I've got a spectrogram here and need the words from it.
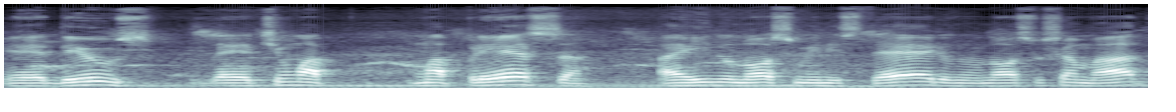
é, Deus é, tinha uma, uma pressa aí no nosso ministério, no nosso chamado,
